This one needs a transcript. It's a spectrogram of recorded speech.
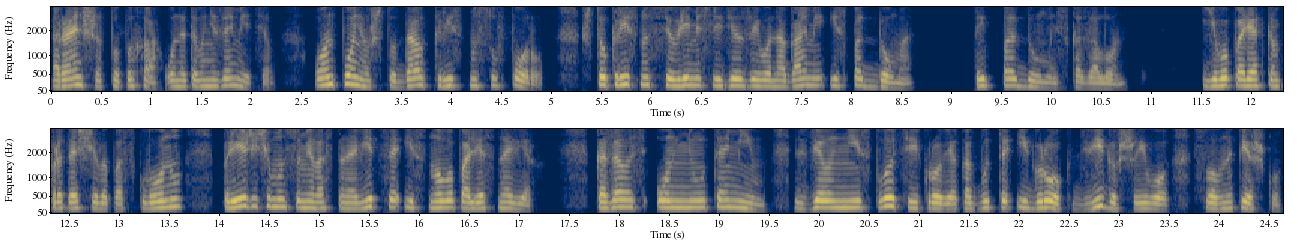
Раньше в попыхах он этого не заметил. Он понял, что дал Кристмасу фору, что Кристмас все время следил за его ногами из-под дома. «Ты подумай», — сказал он. Его порядком протащило по склону, прежде чем он сумел остановиться и снова полез наверх. Казалось, он неутомим, сделан не из плоти и крови, а как будто игрок, двигавший его, словно пешку,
